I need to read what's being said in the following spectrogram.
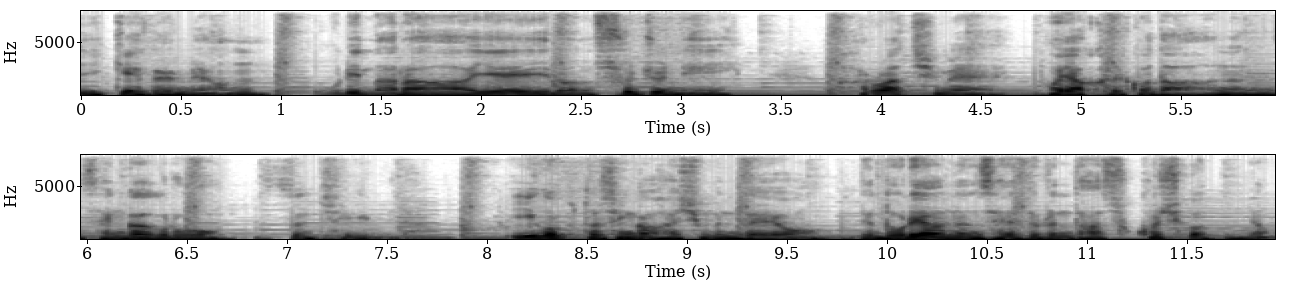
있게 되면 우리나라의 이런 수준이 하루아침에 도약할 거다 하는 생각으로 쓴 책입니다. 이것부터 생각하시면 돼요. 노래하는 새들은 다 수컷이거든요.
